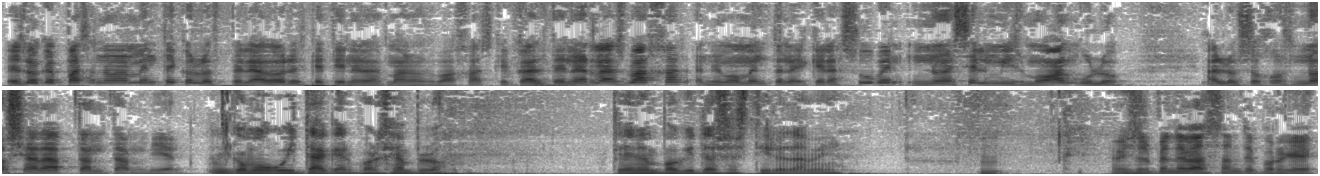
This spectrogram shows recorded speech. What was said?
Es lo que pasa normalmente con los peleadores que tienen las manos bajas, que al tenerlas bajas, en el momento en el que las suben, no es el mismo ángulo. A los ojos no se adaptan tan bien. Como Whitaker, por ejemplo. Tiene un poquito ese estilo también. Me sorprende bastante porque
